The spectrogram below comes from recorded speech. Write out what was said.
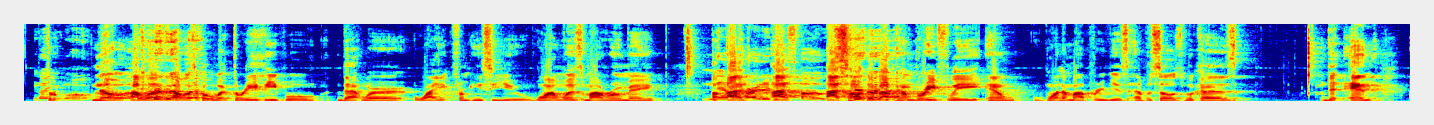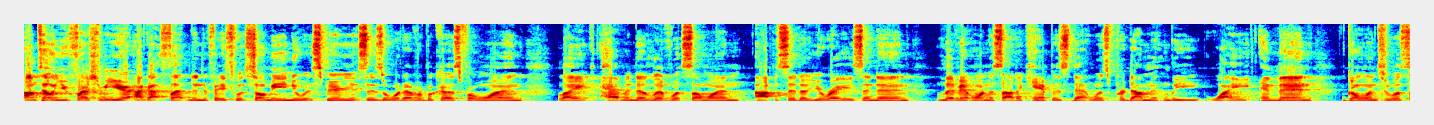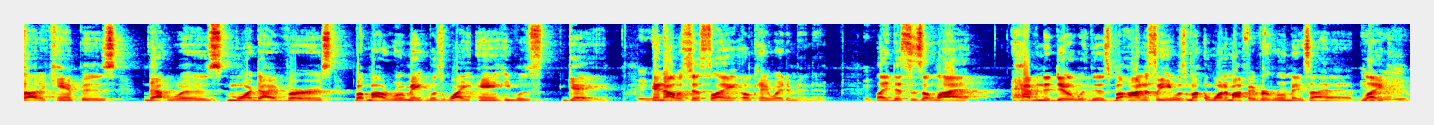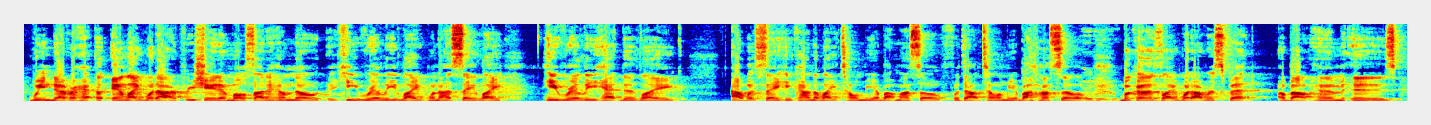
no, you won't. no, I was I was cool with three people that were white from ECU. One was my roommate. Never I, heard of I- these folks. I talked about him briefly in one of my previous episodes because, th- and I'm telling you, freshman year I got slapped in the face with so many new experiences or whatever. Because for one, like having to live with someone opposite of your race, and then living on the side of campus that was predominantly white, and then going to a side of campus that was more diverse, but my roommate was white and he was gay. And I was just like, okay, wait a minute. Like, this is a lot having to deal with this. But honestly, he was my, one of my favorite roommates I had. Like, mm-hmm. we never had, and like, what I appreciated most out of him though, he really, like, when I say, like, he really had to, like, I would say he kind of like told me about myself without telling me about myself mm-hmm. because like what I respect about him is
